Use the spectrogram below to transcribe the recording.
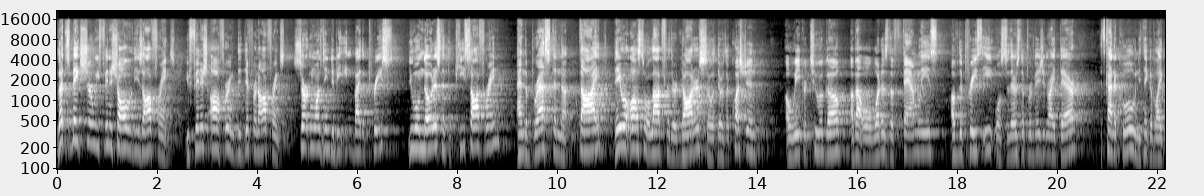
let's make sure we finish all of these offerings. You finish offering the different offerings. Certain ones need to be eaten by the priests. You will notice that the peace offering and the breast and the thigh, they were also allowed for their daughters. So there was a question a week or two ago about, well, what does the families of the priests eat? Well, so there's the provision right there. It's kind of cool when you think of like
